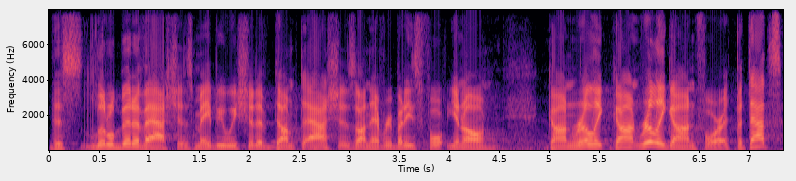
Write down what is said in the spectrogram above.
This little bit of ashes, maybe we should have dumped ashes on everybody's, fo- you know, gone really, gone, really gone for it. But that's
